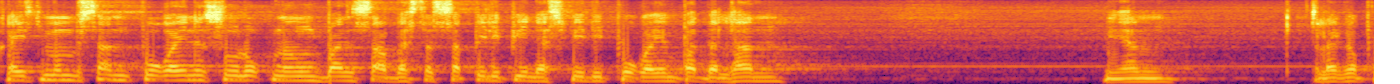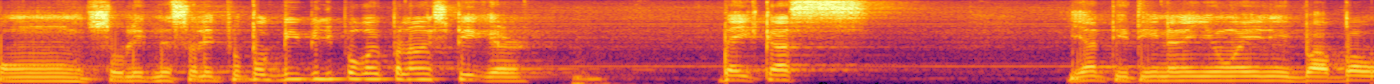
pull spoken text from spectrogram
Kahit mamasaan po kayo ng sulok ng bansa, basta sa Pilipinas, pwede po kayong padalhan. Yan. Talaga pong solid na solid po. Pag bibili po kayo palang speaker, diecast, yan, titingnan ninyo ngayon ibabaw.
